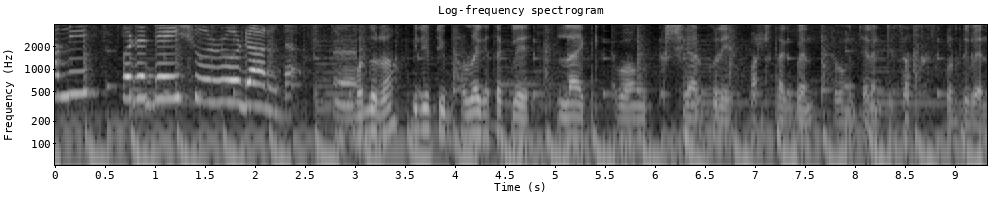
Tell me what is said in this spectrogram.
আমি করে দেই শুরু রান্না। হ্যাঁ। বন্ধুরা ভিডিওটি ভালো লেগে থাকলে লাইক এবং শেয়ার করে পাশে থাকবেন এবং চ্যানেলটি সাবস্ক্রাইব করে দিবেন।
